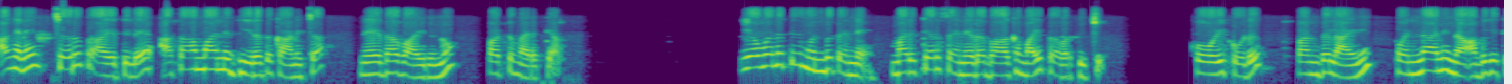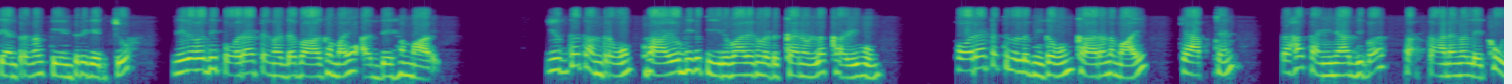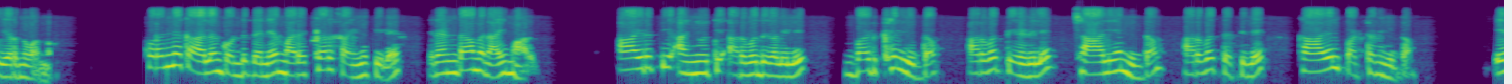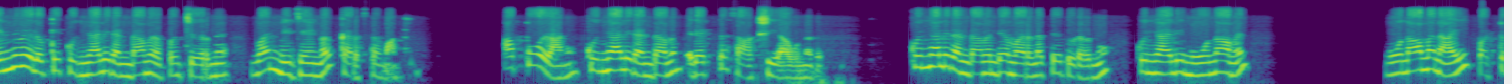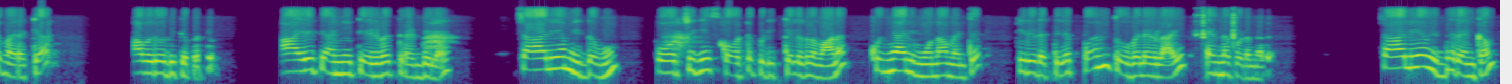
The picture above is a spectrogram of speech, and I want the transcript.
അങ്ങനെ ചെറുപ്രായത്തിലെ അസാമാന്യ ധീരത കാണിച്ച നേതാവായിരുന്നു പട്ടുമരക്കാർ. യൗവനത്തിന് മുൻപ് തന്നെ മരക്കാർ സേനയുടെ ഭാഗമായി പ്രവർത്തിച്ചു. കോഴിക്കോട് പന്തലായനി പൊന്നാനി നാവിക കേന്ദ്രങ്ങൾ കേന്ദ്രീകരിച്ചു. നിരവധി പോരാട്ടങ്ങളുടെ ഭാഗമായി അദ്ദേഹം മാറി. യുദ്ധതന്ത്രവും പ്രായോഗിക തീരുമാനങ്ങൾ എടുക്കാനുള്ള കഴിവും പോരാട്ടത്തിലുള്ള മികവും കാരണമായി ക്യാപ്റ്റൻ സഹസൈന്യാധിപ സ്ഥാനങ്ങളിലേക്ക് ഉയർന്നു വന്നു. കുറഞ്ഞ കാലം കൊണ്ട് തന്നെ മരക്കാർ സൈന്യത്തിലെ രണ്ടാമനായി മാറി. ആയിരത്തി അഞ്ഞൂറ്റി അറുപതുകളിലെ ബഡ്ഖൽ യുദ്ധം അറുപത്തിയേഴിലെ ചാലിയം യുദ്ധം അറുപത്തെട്ടിലെ കായൽ പട്ടണ യുദ്ധം എന്നിവയിലൊക്കെ കുഞ്ഞാലി രണ്ടാമനൊപ്പം ചേർന്ന് വൻ വിജയങ്ങൾ കരസ്ഥമാക്കി. അപ്പോഴാണ് കുഞ്ഞാലി രണ്ടാമൻ രക്തസാക്ഷിയാവുന്നത്. കുഞ്ഞാലി രണ്ടാമന്റെ മരണത്തെ തുടർന്ന് കുഞ്ഞാലി മൂന്നാമൻ മൂന്നാമനായി പട്ടുമരയ്ക്കാർ അവരോധിക്കപ്പെട്ടു. ആയിരത്തി അഞ്ഞൂറ്റി എഴുപത്തിരണ്ടിൽ ചാലിയം യുദ്ധവും പോർച്ചുഗീസ് കോട്ട പിടിക്കലുകളുമാണ് കുഞ്ഞാലി മൂന്നാമന്റെ കിരീടത്തിലെ പെൺതൂവലുകളായി എണ്ണപ്പെടുന്നത്. ചാലിയം യുദ്ധരംഗം.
